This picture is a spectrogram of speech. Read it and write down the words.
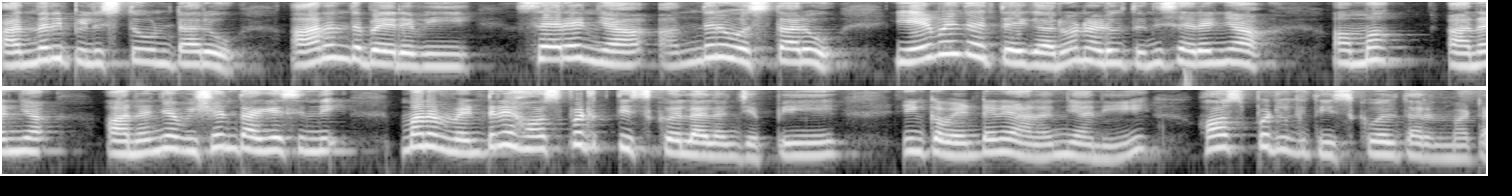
అందరిని పిలుస్తూ ఉంటారు. ఆనంద భైరవి శరణ్య అందరూ వస్తారు. ఏమైంది అత్తయ్య గారు అని అడుగుతుంది శరణ్య. అమ్మ అనన్య అనన్య విషయం తాగేసింది. మనం వెంటనే హాస్పిటల్కి తీసుకువెళ్ళాలని చెప్పి ఇంక వెంటనే అనన్యని హాస్పిటల్కి తీసుకువెళ్తారనమాట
